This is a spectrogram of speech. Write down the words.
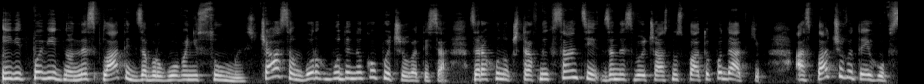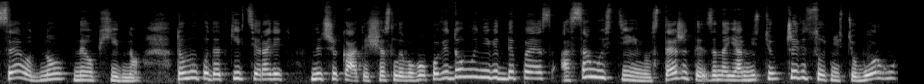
і відповідно не сплатить заборговані суми. З часом борг буде накопичуватися за рахунок штрафних санкцій за несвоєчасну сплату податків, а сплачувати його все одно необхідно. Тому податківці радять не чекати щасливого повідомлення від ДПС, а самостійно стежити за наявністю чи відсутністю боргу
